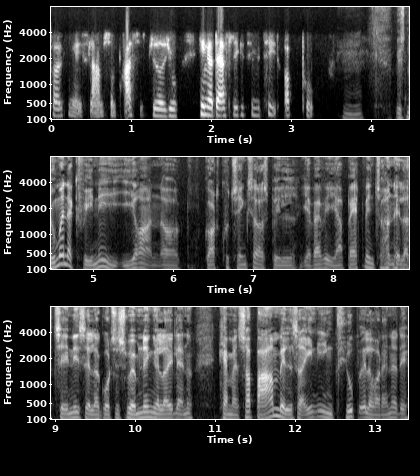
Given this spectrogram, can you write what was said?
tolkning af islam, som præstestyret jo hænger deres legitimitet op på. Mm. Hvis nu man er kvinde i Iran og godt kunne tænke sig at spille, ja hvad ved jeg, badminton eller tennis eller gå til svømning eller et eller andet, kan man så bare melde sig ind i en klub, eller hvordan er det?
